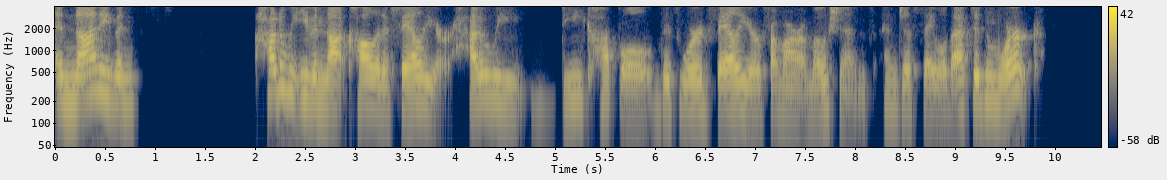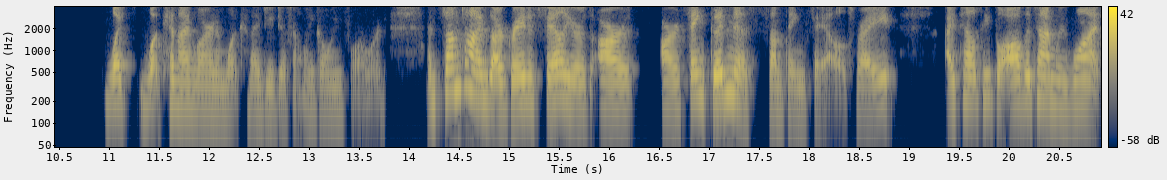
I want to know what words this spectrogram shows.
and not even, how do we even not call it a failure? How do we decouple this word failure from our emotions and just say, well, that didn't work what what can i learn and what can i do differently going forward and sometimes our greatest failures are are thank goodness something failed right i tell people all the time we want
